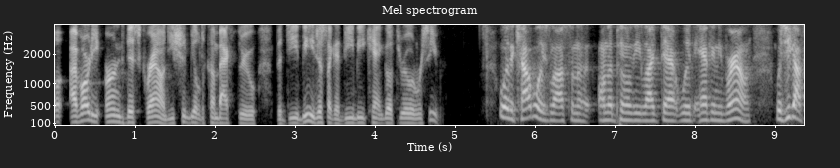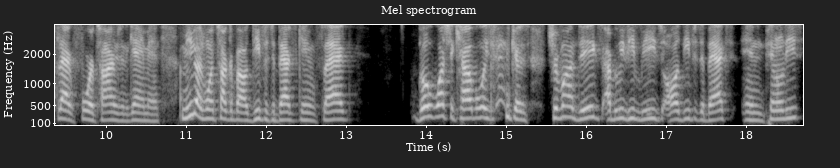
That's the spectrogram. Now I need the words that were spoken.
uh, I've already earned this ground. You shouldn't be able to come back through the DB just like a DB can't go through a receiver. Well, the Cowboys lost on a on a penalty like that with Anthony Brown, which he got flagged four times in the game. Man, I mean, you guys want to talk about defensive backs getting flagged? Go watch the Cowboys because Trevon Diggs, I believe he leads all defensive backs in penalties.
